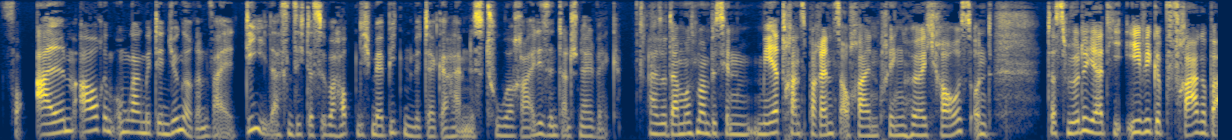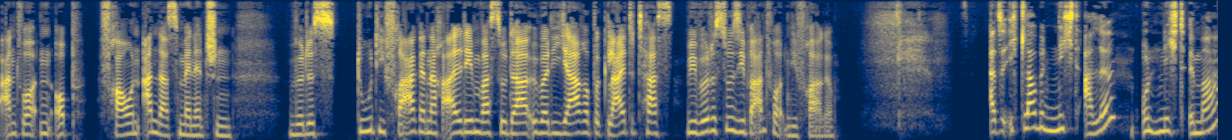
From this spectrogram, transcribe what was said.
Vor allem auch im Umgang mit den Jüngeren, weil die lassen sich das überhaupt nicht mehr bieten mit der Geheimnistuerei, die sind dann schnell weg. Also da muss man ein bisschen mehr Transparenz auch reinbringen, höre ich raus. Und das würde ja die ewige Frage beantworten, ob Frauen anders managen. Würdest du die Frage nach all dem, was du da über die Jahre begleitet hast, wie würdest du sie beantworten, die Frage? Also ich glaube nicht alle und nicht immer.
